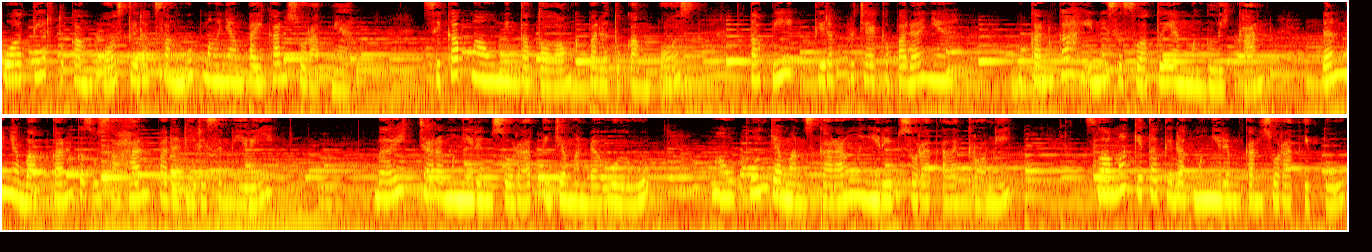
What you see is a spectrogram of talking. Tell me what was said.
khawatir tukang pos tidak sanggup menyampaikan suratnya. Sikap mau minta tolong kepada tukang pos, tetapi tidak percaya kepadanya. Bukankah ini sesuatu yang menggelikan dan menyebabkan kesusahan pada diri sendiri? Baik cara mengirim surat di zaman dahulu maupun zaman sekarang mengirim surat elektronik, Selama kita tidak mengirimkan surat itu,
